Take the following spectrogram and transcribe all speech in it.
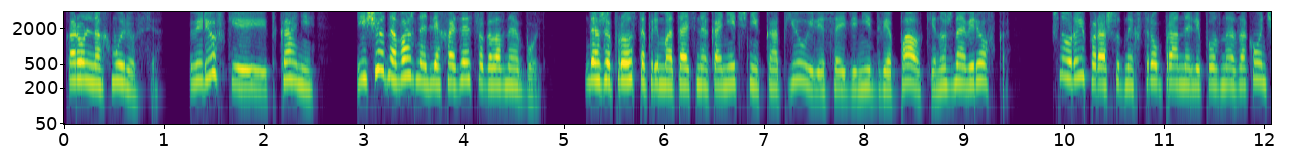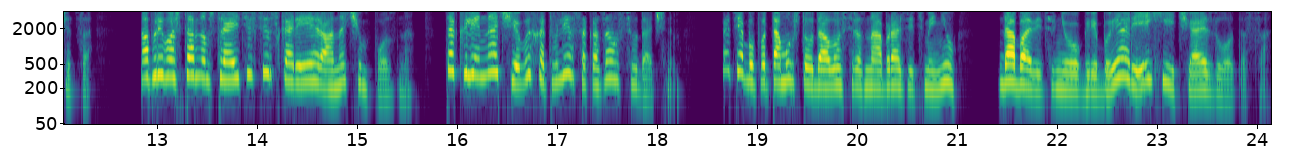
Король нахмурился. Веревки и ткани. Еще одна важная для хозяйства головная боль. Даже просто примотать наконечник копью или соединить две палки нужна веревка. Шнуры парашютных строп рано или поздно закончатся, а при масштабном строительстве скорее рано, чем поздно. Так или иначе, выход в лес оказался удачным. Хотя бы потому, что удалось разнообразить меню, добавить в него грибы, орехи и чай из лотоса.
